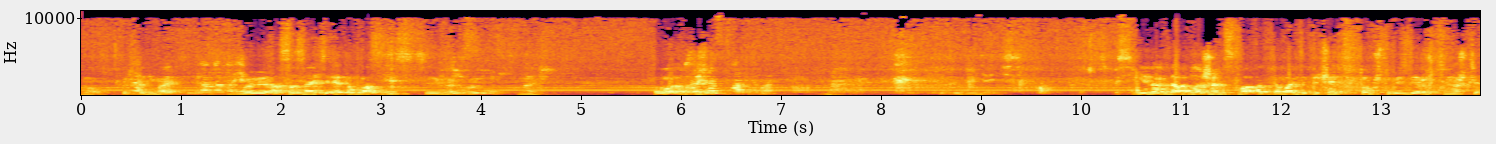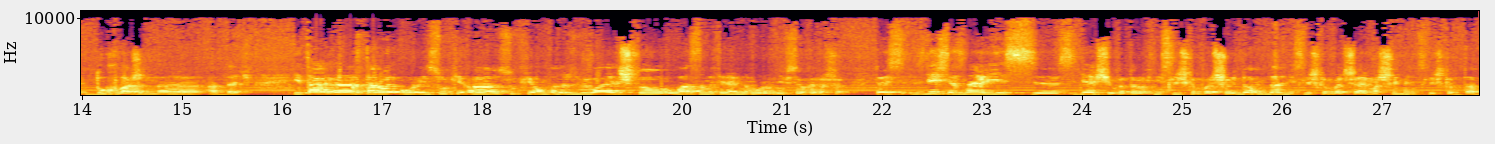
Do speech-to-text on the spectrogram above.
ну, вы да. понимаете. No, no, no, вы я... осознаете, это у вас есть? Э, как есть, вы, есть. Значит. Вот. Блаженство отдавать. Иногда блаженство отдавать заключается в том, что вы сдержите немножко. Дух важен э, отдача. Итак, э, второй уровень суки, э, суки, он подразумевает, что у вас на материальном уровне все хорошо. То есть здесь, я знаю, есть э, сидящие, у которых не слишком большой дом, да, не слишком большая машина, не слишком там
